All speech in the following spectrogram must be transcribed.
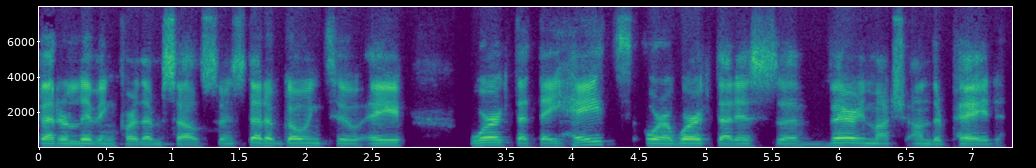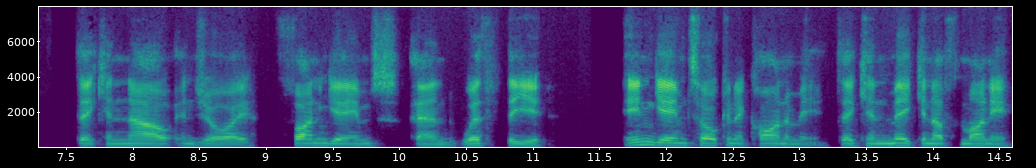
better living for themselves. So instead of going to a work that they hate or a work that is uh, very much underpaid, they can now enjoy fun games. And with the in game token economy, they can make enough money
